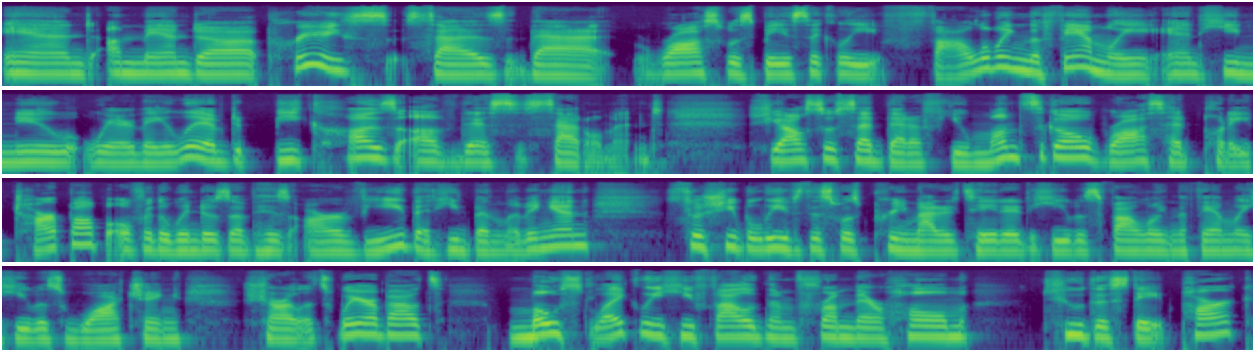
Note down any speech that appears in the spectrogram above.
And Amanda Priest says that Ross was basically following the family and he knew where they lived because of this settlement. She also said that a few months ago, Ross had put a tarp up over the windows of his RV that he'd been living in. So she believes this was premeditated. He was following the family, he was watching Charlotte's whereabouts. Most likely, he followed them from their home to the state park.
